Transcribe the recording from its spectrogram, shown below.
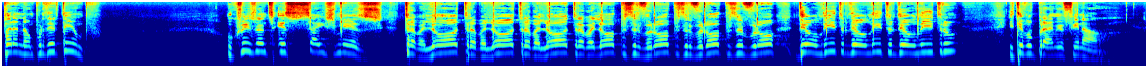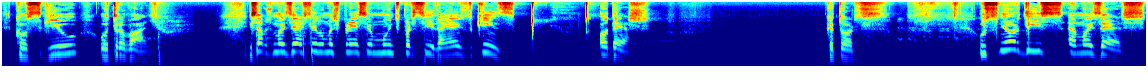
para não perder tempo. O Chris durante esses seis meses trabalhou, trabalhou, trabalhou, trabalhou, perseverou, perseverou, perseverou, deu litro, deu litro, deu litro e teve o prémio final. Conseguiu o trabalho. E sabes, Moisés teve uma experiência muito parecida em Êxodo 15 ou 10, 14. O Senhor disse a Moisés,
